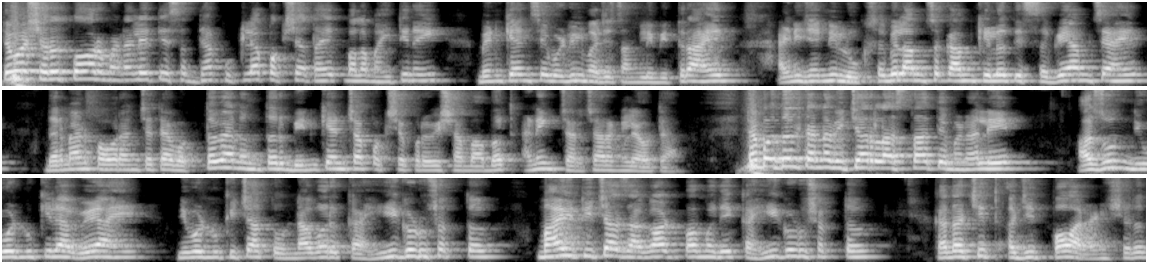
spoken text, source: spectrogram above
तेव्हा शरद पवार म्हणाले ते सध्या कुठल्या पक्षात आहेत मला माहिती नाही. बेनके यांचे वडील माझे चांगले मित्र आहेत आणि ज्यांनी लोकसभेला आमचं काम केलं ते सगळे आमचे आहेत. दरम्यान पवारांच्या त्या वक्तव्यानंतर बेनके यांच्या पक्षप्रवेशाबाबत अनेक चर्चा रंगल्या होत्या. त्याबद्दल त्यांना विचारलं असता ते म्हणाले अजून निवडणुकीला वेळ आहे. निवडणुकीच्या तोंडावर काहीही घडू शकतं. महायुतीच्या जागावाटपामध्ये काहीही घडू शकतं. कदाचित अजित पवार आणि शरद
